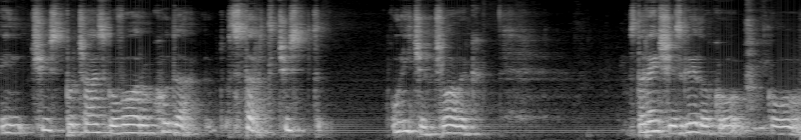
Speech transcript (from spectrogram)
in čist počasi govoril, kot da strt, čist uničen človek. Starejši je izgledal, kot ko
